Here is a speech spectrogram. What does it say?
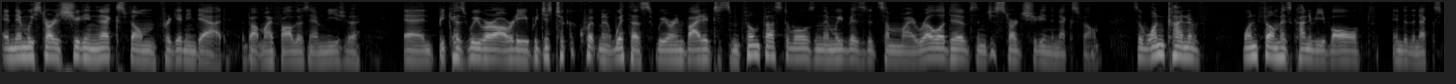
and then we started shooting the next film, Forgetting Dad, about my father's amnesia and because we were already we just took equipment with us we were invited to some film festivals and then we visited some of my relatives and just started shooting the next film. So one kind of one film has kind of evolved into the next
